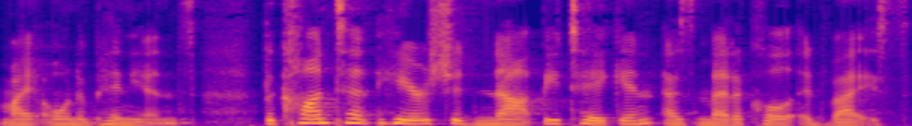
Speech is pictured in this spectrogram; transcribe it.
my own opinions. The content here should not be taken as medical advice.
